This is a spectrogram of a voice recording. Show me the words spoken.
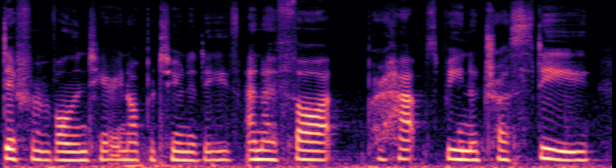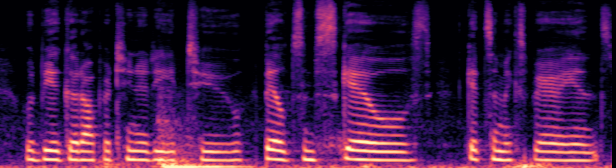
different volunteering opportunities, and I thought perhaps being a trustee would be a good opportunity to build some skills, get some experience,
